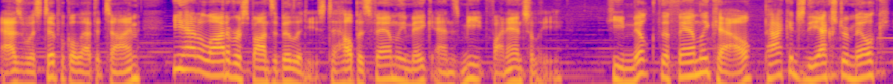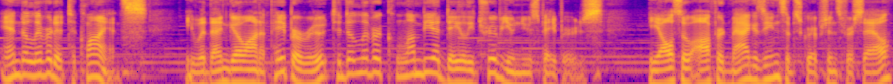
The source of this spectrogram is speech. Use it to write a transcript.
As was typical at the time, he had a lot of responsibilities to help his family make ends meet financially. He milked the family cow, packaged the extra milk, and delivered it to clients. He would then go on a paper route to deliver Columbia Daily Tribune newspapers. He also offered magazine subscriptions for sale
